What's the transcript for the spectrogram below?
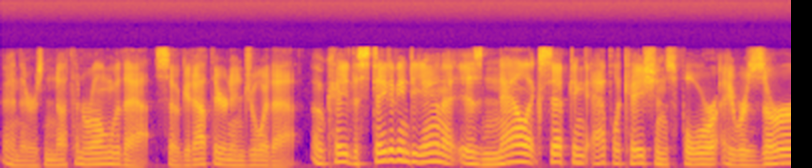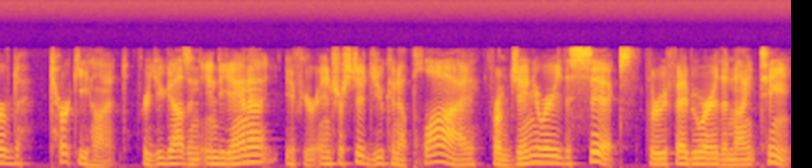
And there's nothing wrong with that. So get out there and enjoy that. Okay, the state of Indiana is now accepting applications for a reserved turkey hunt. For you guys in Indiana, if you're interested, you can apply from January the 6th through February the 19th.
